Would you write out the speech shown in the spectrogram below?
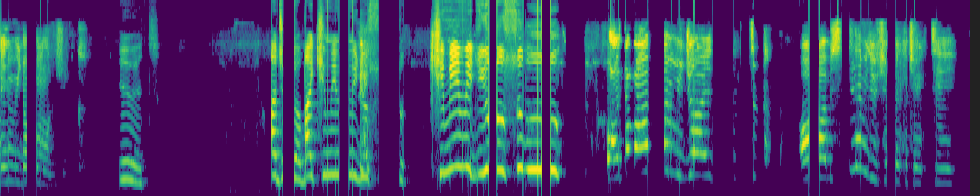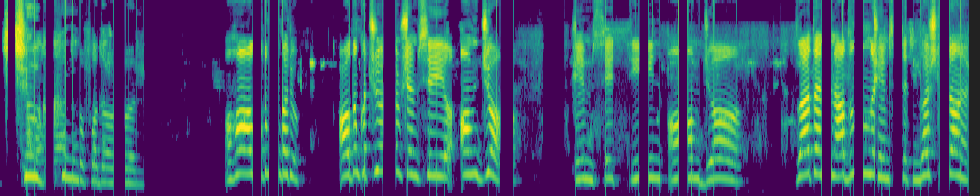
benim videom olacak. Evet. Acaba kimin videosu? Kimin videosu bu? Acaba Mücahit abisine video çekecekti. Çılgın kafalar. Aha aldım kaçıyorum. Aldım kaçıyorum şemsiyeyi amca. Şemsettin amca. Zaten adın da Şemsettin. Kaç tane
